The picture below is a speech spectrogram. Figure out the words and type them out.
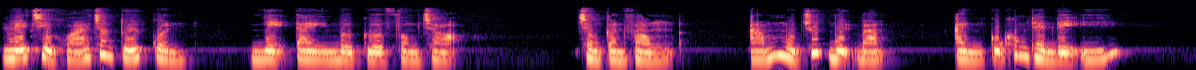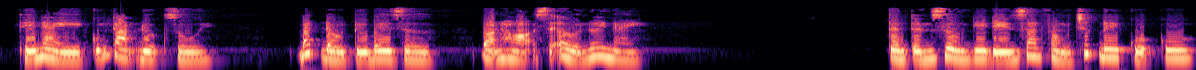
Lấy chìa khóa trong túi quần Nhẹ tay mở cửa phòng trọ. Trong căn phòng, Ám một chút bụi bặm, Anh cũng không thèm để ý. Thế này cũng tạm được rồi. Bắt đầu từ bây giờ, Bọn họ sẽ ở nơi này. Tần Tấn Dương đi đến gian phòng trước đây của cô,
